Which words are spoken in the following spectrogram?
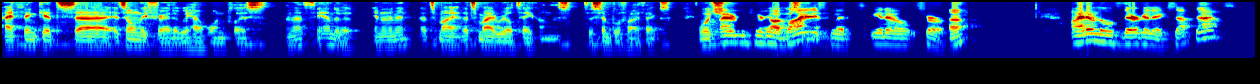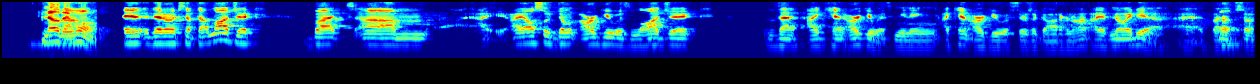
I think it's uh, it's only fair that we have one place, and that's the end of it. You know what I mean? That's my that's my real take on this to simplify things. Which I don't know if they're going to buy it, but you know, sure. Huh? I don't know if they're going to accept that. no, they Uh, won't. They, don't accept that logic but um, I, I also don't argue with logic that i can't argue with meaning i can't argue if there's a god or not. I have no idea. Uh, but Right. so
